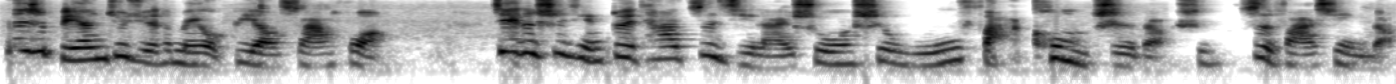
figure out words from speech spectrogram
但是别人就觉得没有必要撒谎。这个事情对他自己来说是无法控制的，是自发性的。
